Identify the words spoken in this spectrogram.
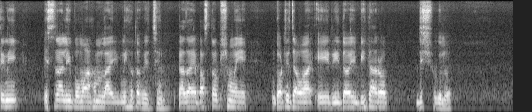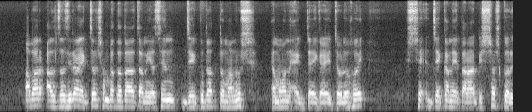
তিনি ইসরায়েলি বোমা হামলায় নিহত হয়েছেন। গাজায় বাস্তব সময়ে ঘটে যাওয়া এই হৃদয় বিদারক দৃশ্যগুলো আবার আল জাজিরা একজন সংবাদদাতা জানিয়েছেন যে ক্ষুধার্ত মানুষ এমন এক জায়গায় জড়ো হয়, সে যেখানে তারা বিশ্বাস করে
